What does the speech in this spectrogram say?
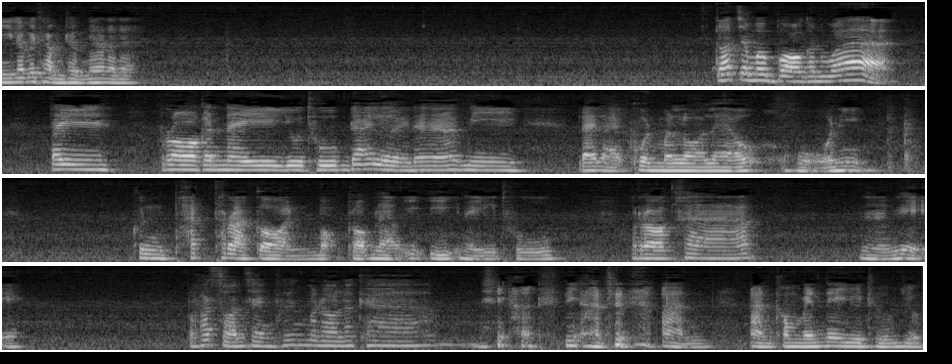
นี้แล้วไปทำเทอมหน้าแล้วนะก็จะมาบอกกันว่าไปรอกันใน YouTube ได้เลยนะฮะ มี หลาย ๆ คนมารอแล้ว โอ้โห นี่ คุณพัทรากรบอกพร้อมแล้วอีใน YouTube รอครับนะพี่เอ๋ประพัฒสอนแสงพึ่งมารอแล้วครับ นี่อ่านนี่อ่านอ่านอ่านคอมเมนต์ใน YouTube อยู่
